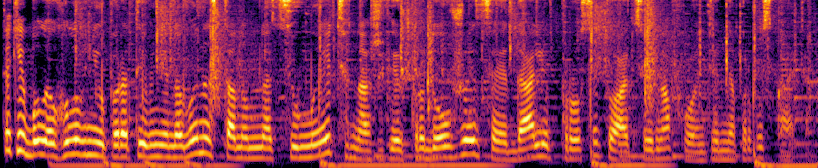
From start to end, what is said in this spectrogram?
Такі були головні оперативні новини станом на цю мить. Наш ефір продовжується і далі про ситуацію на фронті. Не пропускайте.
